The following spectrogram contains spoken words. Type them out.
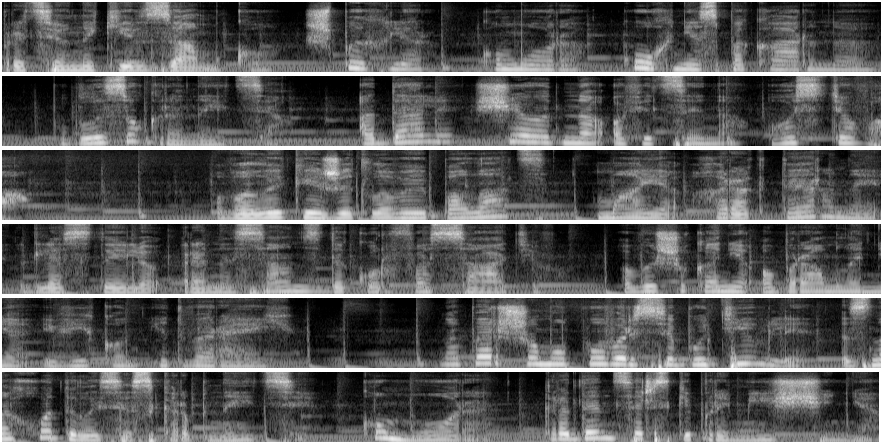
працівників замку, шпихляр, комора, кухня з пекарною, поблизу криниця, а далі ще одна офіцина гостьова. Великий житловий палац має характерний для стилю ренесанс декор фасадів, вишукані обрамлення вікон і дверей. На першому поверсі будівлі знаходилися скарбниці, комори, креденцерські приміщення,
